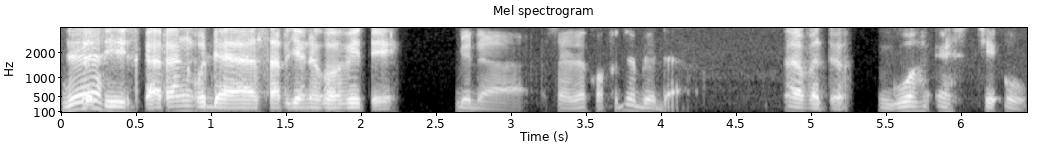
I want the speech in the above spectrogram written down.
Ya Berarti sekarang udah sarjana COVID ya? beda. Saya covidnya beda. Apa tuh? Gue SCO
